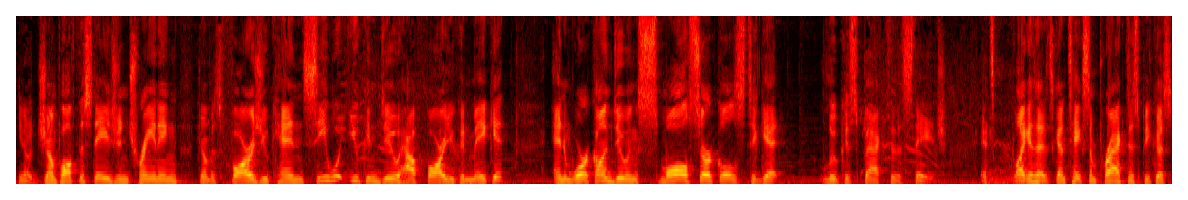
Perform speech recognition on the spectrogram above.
You know, jump off the stage in training, jump as far as you can, see what you can do, how far you can make it, and work on doing small circles to get Lucas back to the stage. It's like I said, it's going to take some practice because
